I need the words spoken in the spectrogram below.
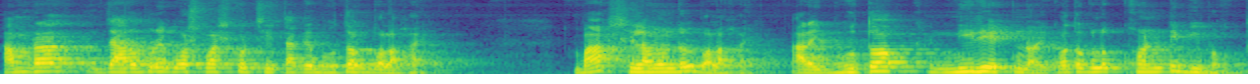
আমরা যার উপরে বসবাস করছি তাকে ভূতক বলা হয় বা শিলামণ্ডল বলা হয়। আর এই ভূতক নিরেট নয়, কতগুলো খণ্ডে বিভক্ত।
